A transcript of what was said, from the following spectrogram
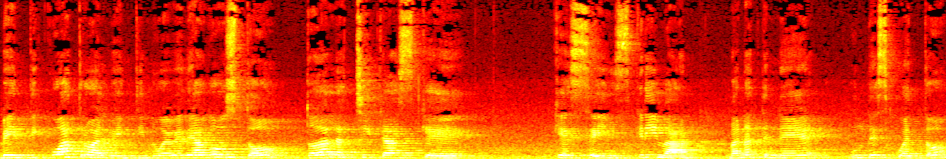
24 al 29 de agosto. Todas las chicas que, que se inscriban van a tener un descuento.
